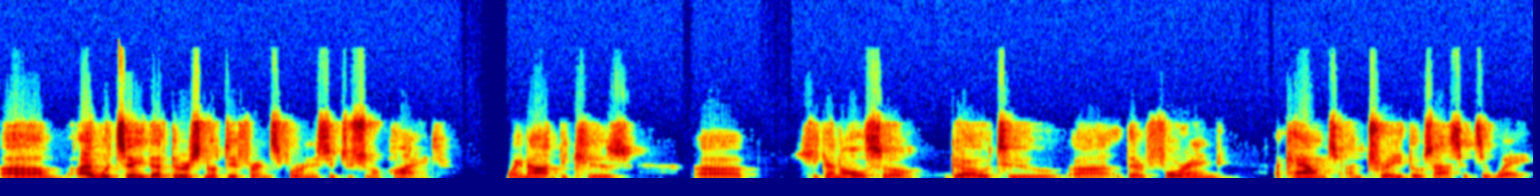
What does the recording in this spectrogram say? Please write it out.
Um, I would say that there is no difference for an institutional client. Why not? Because uh, he can also go to uh, their foreign accounts and trade those assets away.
